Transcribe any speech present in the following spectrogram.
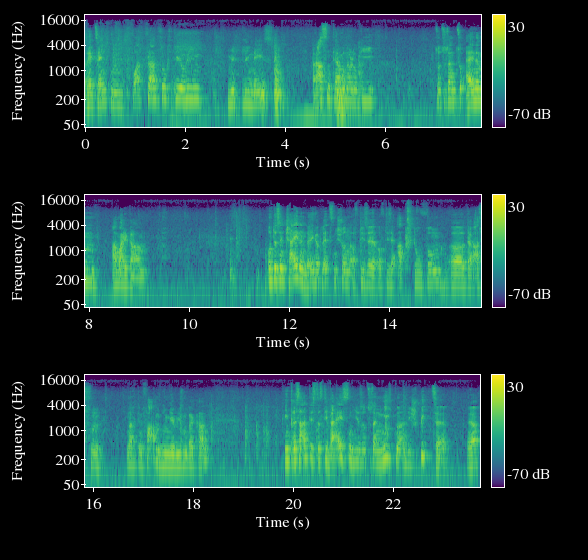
rezenten Fortpflanzungstheorien, mit Linnés Rassenterminologie, sozusagen zu einem Amalgam. Und das Entscheidende, ich habe letztens schon auf diese, auf diese Abstufung äh, der Rassen nach den Farben hingewiesen bei Kant. Interessant ist, dass die Weißen hier sozusagen nicht nur an die Spitze ja,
